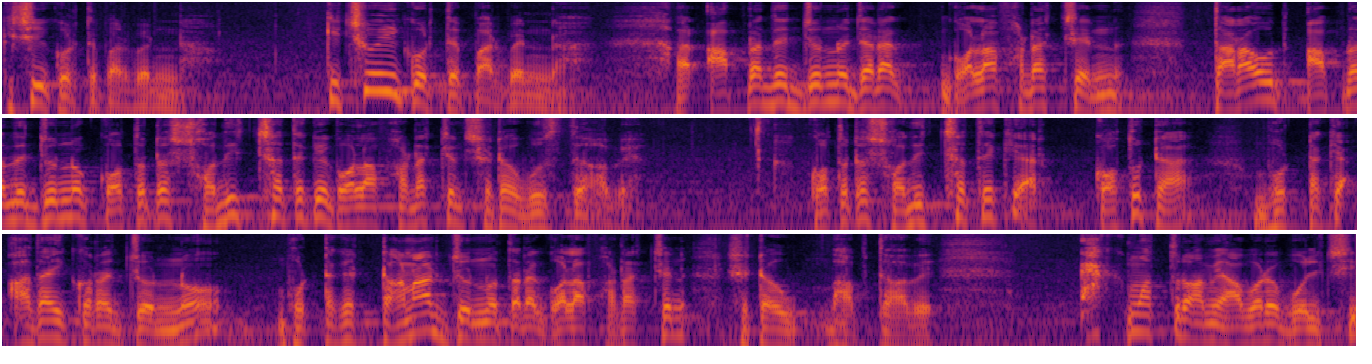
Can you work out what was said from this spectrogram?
কিছুই করতে পারবেন না। কিছুই করতে পারবেন না। আর আপনাদের জন্য যারা গলা ফাটাচ্ছেন, তারাও আপনাদের জন্য কতটা সদিচ্ছা থেকে গলা ফাটাচ্ছেন সেটাও বুঝতে হবে। কতটা সদিচ্ছা থেকে আর কতটা ভোটটাকে আদায় করার জন্য, ভোটটাকে টানার জন্য তারা গলা ফাটাচ্ছেন সেটাও ভাবতে হবে। একমাত্র আমি আবারও বলছি,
